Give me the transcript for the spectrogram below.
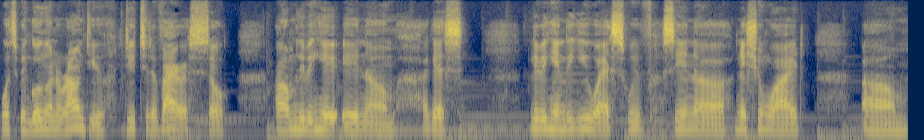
what's been going on around you due to the virus. So, um, living here in, um, I guess, living here in the U.S., we've seen a nationwide, um,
